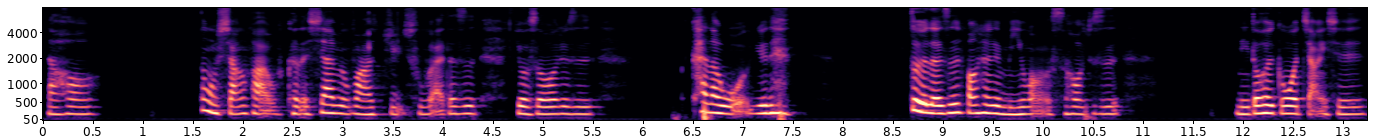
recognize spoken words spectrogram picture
然后那种想法我可能现在没有办法举出来，但是有时候就是看到我有点。对人生方向有点迷惘的时候，就是你都会跟我讲一些，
